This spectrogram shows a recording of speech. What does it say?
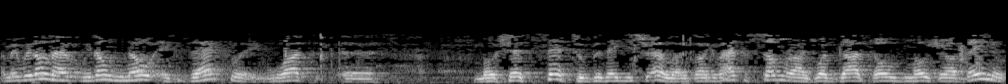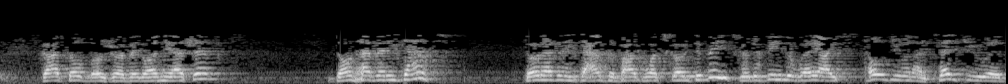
I mean, we don't have, we don't know exactly what uh, Moshe said to Bnei Yisrael. Like, like, if I had to summarize what God told Moshe Rabbeinu, God told Moshe Rabbeinu, Ani Hashem, don't have any doubt. Don't have any doubt about what's going to be. It's going to be the way I told you and I sent you and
